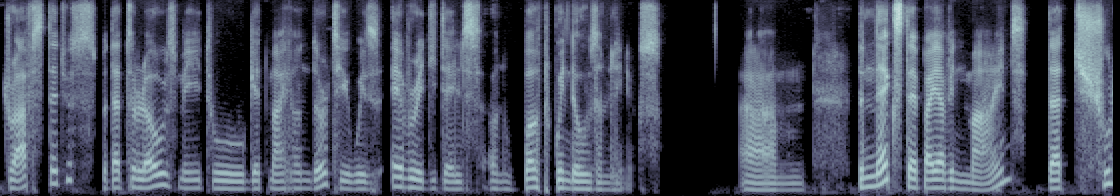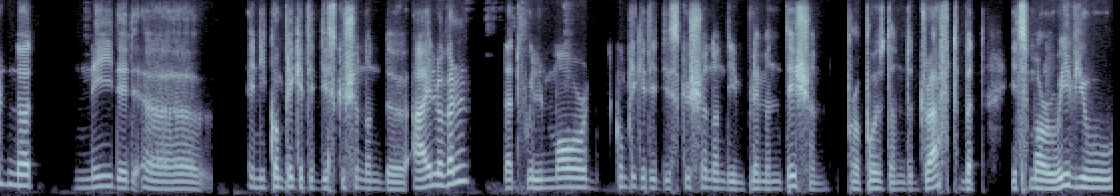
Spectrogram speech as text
draft status, but that allows me to get my hand dirty with every details on both Windows and Linux. Um, the next step I have in mind that should not need uh, any complicated discussion on the high level that will more complicated discussion on the implementation proposed on the draft, but it's more review,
